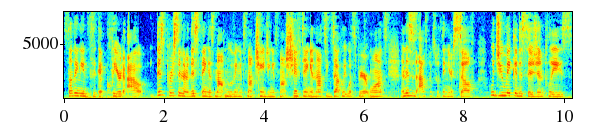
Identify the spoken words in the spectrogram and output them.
Something needs to get cleared out. This person or this thing is not moving, it's not changing, it's not shifting, and that's exactly what Spirit wants. And this is aspects within yourself. Would you make a decision, please?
